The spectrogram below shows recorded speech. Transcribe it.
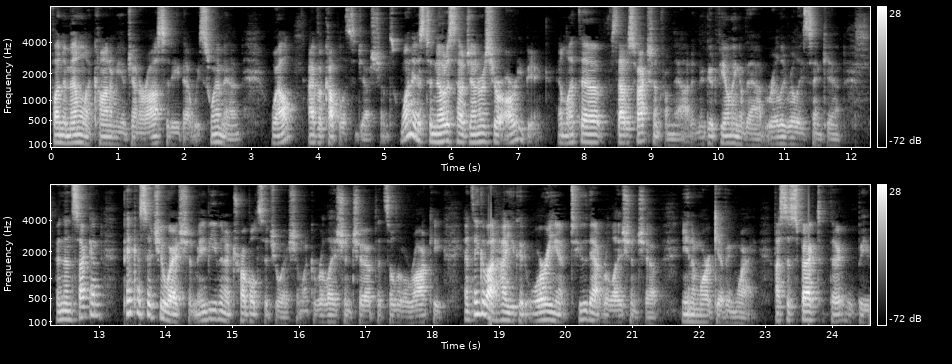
fundamental economy of generosity that we swim in? Well, I have a couple of suggestions. One is to notice how generous you're already being and let the satisfaction from that and the good feeling of that really, really sink in. And then, second, pick a situation, maybe even a troubled situation, like a relationship that's a little rocky, and think about how you could orient to that relationship in a more giving way. I suspect that it will be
